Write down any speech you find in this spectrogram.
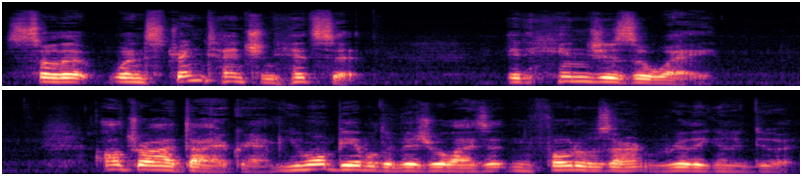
so that when string tension hits it, it hinges away. I'll draw a diagram. You won't be able to visualize it and photos aren't really going to do it.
